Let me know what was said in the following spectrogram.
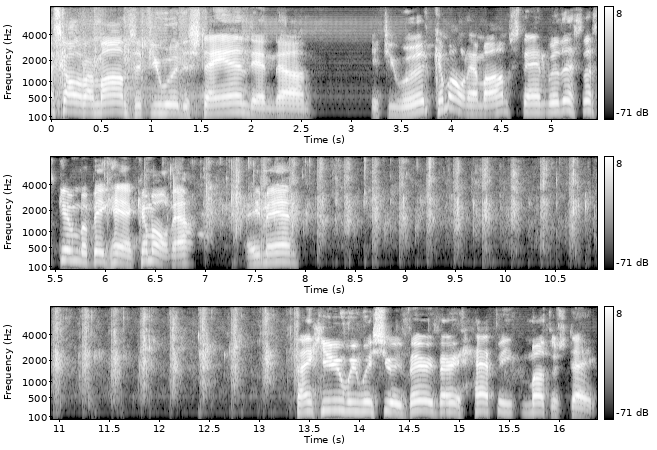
ask all of our moms if you would to stand and um, if you would. Come on now mom stand with us. Let's give them a big hand. Come on now. Amen. Thank you. We wish you a very very happy mother's day.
